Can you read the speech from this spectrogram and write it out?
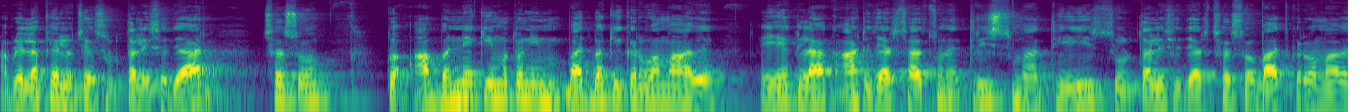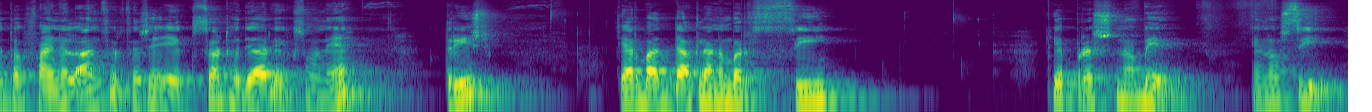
આપણે લખેલું છે સુડતાલીસ હજાર છસો. તો આ બંને કિંમતોની બાદબાકી કરવામાં આવે. એક લાખ આઠ હજાર સાતસો ને ત્રીસમાંથી સુડતાલીસ હજાર છસો બાદ કરવામાં આવે તો ફાઇનલ આન્સર થશે એકસઠ હજાર એકસો ને ત્રીસ. ત્યારબાદ દાખલા નંબર સી કે પ્રશ્ન બે, એનો સી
